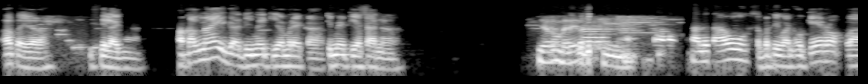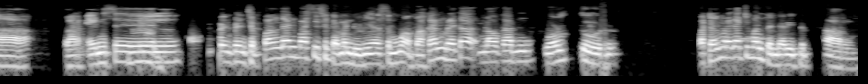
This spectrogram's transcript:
apa ya istilahnya? Bakal naik gak di media mereka, di media sana? ya kembali Betul. lagi kali tahu seperti One Ok Rock lah, Clark Angel, band-band Jepang kan pasti sudah mendunia semua. Bahkan mereka melakukan world tour. Padahal mereka cuma band dari Jepang.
